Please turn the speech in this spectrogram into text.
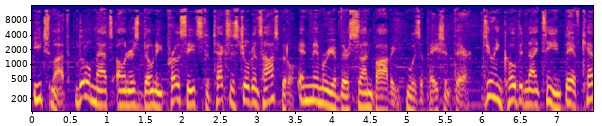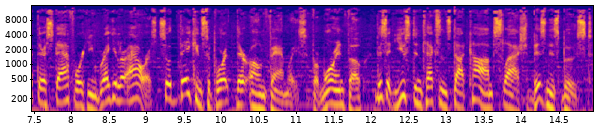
Each month, Little Matt's owners donate proceeds to Texas Children's Hospital in memory of their son Bobby, who was a patient there. During COVID 19, they have kept their staff working regular hours so they can support their own families. For more info, visit HoustonTexans.com slash business boost.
